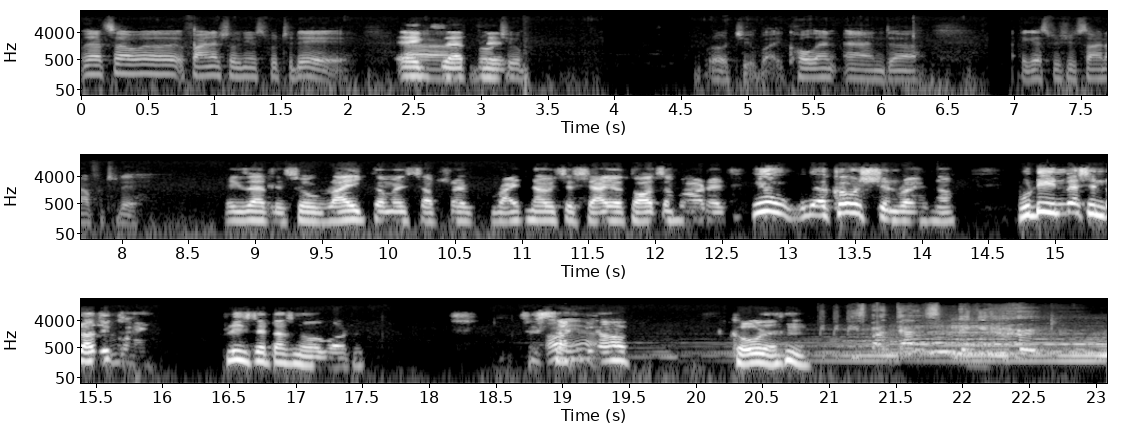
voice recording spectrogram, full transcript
that's our financial news for today uh, Exactly. brought to you brought to you by Colin and uh, I guess we should sign off for today Exactly. So like, comment, subscribe. Right now, it's just share your thoughts about it. You know, a question right now: Would you invest in Dogecoin? Please let us know about it. So Oh, signing yeah. off, Colin.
